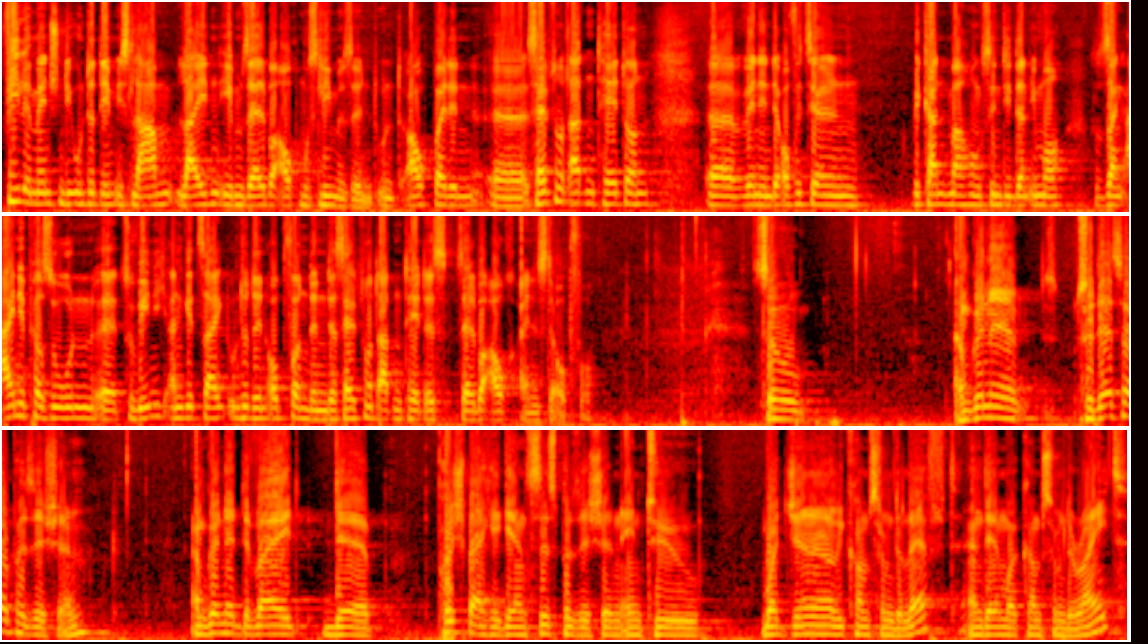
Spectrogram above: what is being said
viele Menschen, die unter dem Islam leiden, eben selber auch Muslime sind. Und auch bei den Selbstmordattentätern, wenn in der offiziellen Bekanntmachung sind die dann immer sozusagen eine Person äh, zu wenig angezeigt unter den Opfern, denn der Selbstmordattentäter ist selber auch eines der Opfer. So, I'm gonna, so that's our position. I'm to divide the pushback against this position into what generally comes from the left and then what comes from the right,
